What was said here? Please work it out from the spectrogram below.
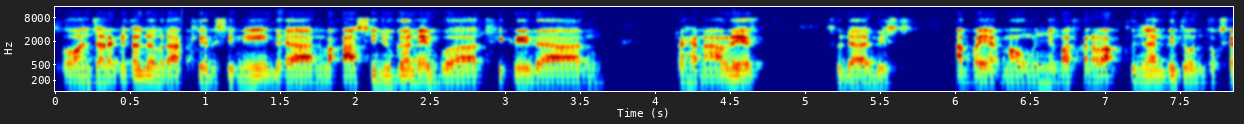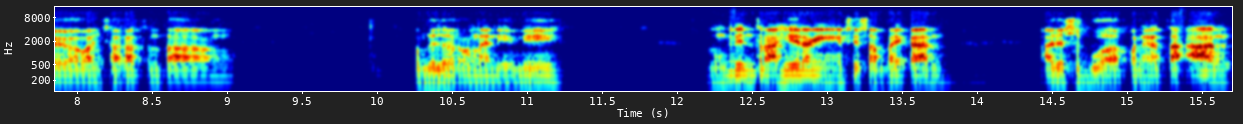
wawancara kita udah berakhir sini dan makasih juga nih buat Fikri dan Rehan Alif sudah habis apa ya mau menyempatkan waktunya gitu untuk saya wawancara tentang pembelajaran online ini. Mungkin terakhir yang ingin saya sampaikan ada sebuah pernyataan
